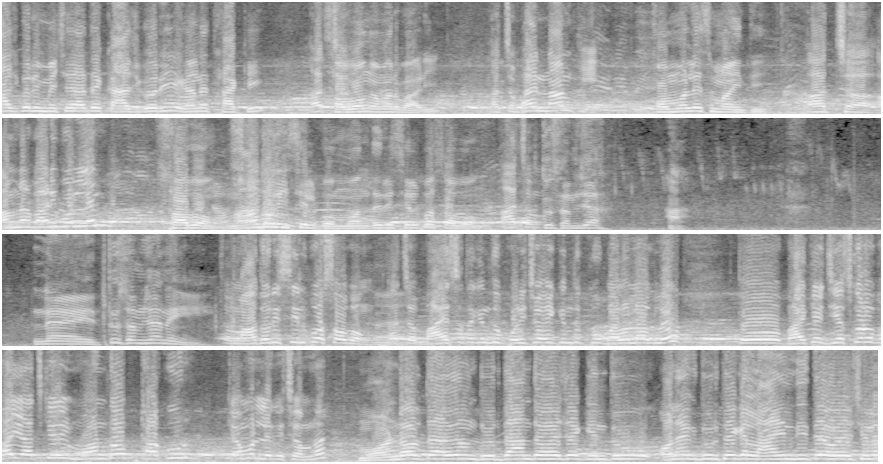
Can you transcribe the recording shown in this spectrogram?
কাজ করি মেছেদাতে কাজ করি এখানে থাকি। আর সবং আমার বাড়ি। আচ্ছা ভাই নাম কি? কমলেশ মাইতি। আচ্ছা আপনার বাড়ি বললেন? সবং মাধুরী শিল্প মন্দিরী শিল্প সবং। আচ্ছা। তুই সমঝা হ্যাঁ। नहीं तू समझा नहीं আচ্ছা, মাধুরী শিল্প সবং আচ্ছা ভাইয়ের সাথে কিন্তু পরিচয় কিন্তু খুব ভালো লাগলো তো ভাইকে জিজ্ঞেস করো ভাই আজকে এই মণ্ডপ ঠাকুর কেমন লেগেছে আপনার মণ্ডপ তো একদম দুর্দান্ত হয়েছে কিন্তু অনেক দূর থেকে লাইন দিতে হয়েছিল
